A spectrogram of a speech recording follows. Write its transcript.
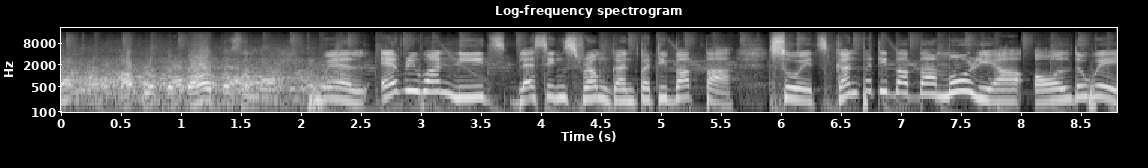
में आप लोग को बहुत पसंद है Well, everyone needs blessings from Ganpati Bappa. So it's Ganpati Bappa Moria all the way.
